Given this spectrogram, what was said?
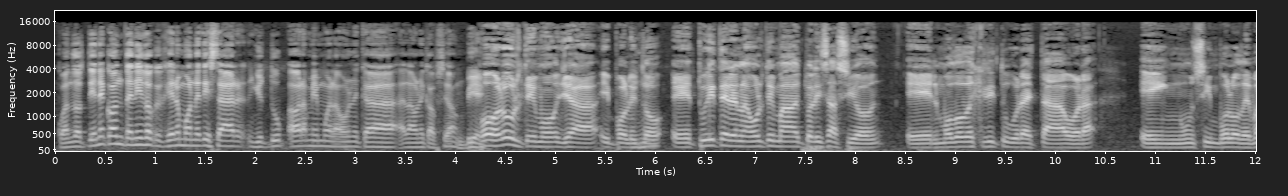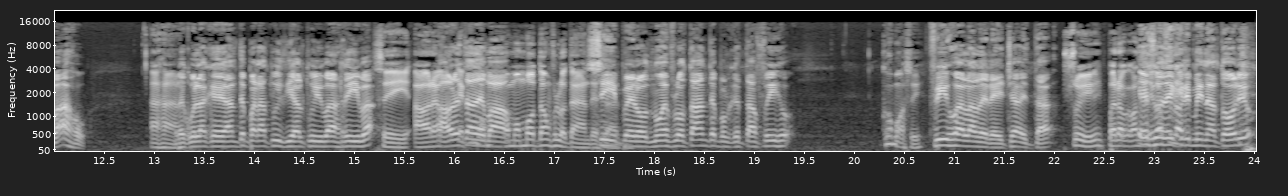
Cuando tiene contenido que quiere monetizar, YouTube ahora mismo es la única, la única opción. Bien. Por último, ya, Hipólito, eh, Twitter en la última actualización, eh, el modo de escritura está ahora en un símbolo debajo. Ajá. Recuerda que antes para tuitear tú ibas arriba. Sí, ahora, Ahora es está como, debajo. como un botón flotante. Sí, exacto. pero no es flotante porque está fijo. ¿Cómo así? Fijo a la derecha, ahí está. Sí, pero cuando Eso digo es discriminatorio.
